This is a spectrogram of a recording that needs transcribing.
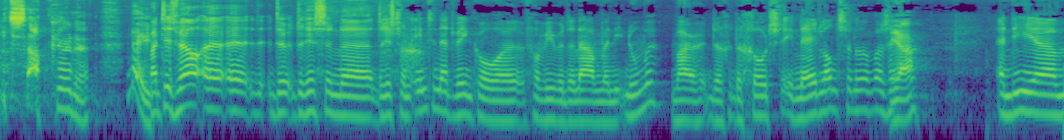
Het zou kunnen. Nee. Maar het is wel, eh, eh, er is, een, eh, er is zo'n internetwinkel eh, van wie we de naam niet noemen, maar de, de grootste in Nederland, zullen we maar zeggen. Ja? En die, ehm,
